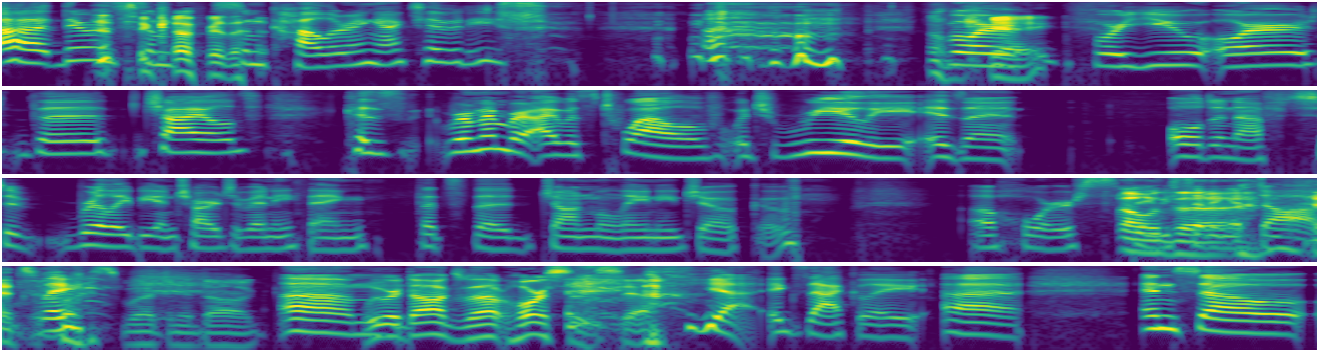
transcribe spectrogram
Uh, there was some some coloring activities. um, for Okay. for you or the child because remember i was 12 which really isn't old enough to really be in charge of anything that's the john mulaney joke of a horse babysitting a dog a Like, horse watching a dog. um, we were dogs without horses. Yeah. yeah, exactly. Uh, and so,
